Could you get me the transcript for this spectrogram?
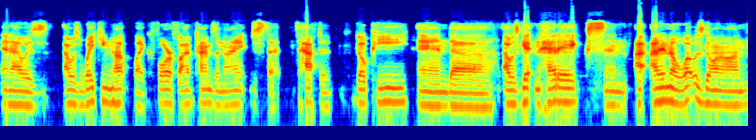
and I was I was waking up like four or five times a night just to, to have to go pee and uh, I was getting headaches and I, I didn't know what was going on,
